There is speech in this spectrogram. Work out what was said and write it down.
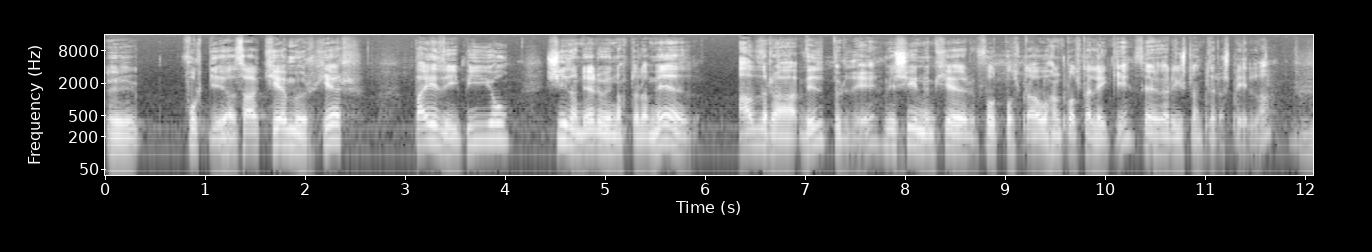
uh, fólki að það kemur hér bæði í bíó, síðan eru við náttúrulega með aðra viðburði, við sínum hér fótbolta og handboltaleiki þegar Ísland er að spila. Mm.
